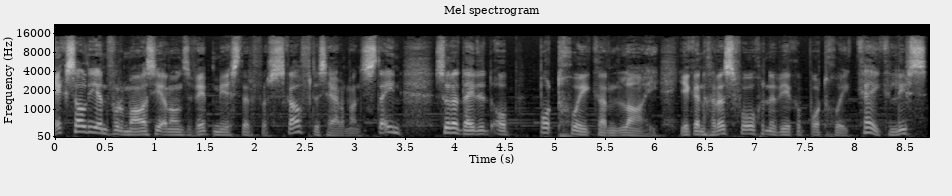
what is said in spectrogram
Ek sal die inligting aan ons webmeester verskaf, dis Herman Stein, sodat hy dit op Potgooi kan laai. Jy kan gerus volgende week op Potgooi kyk, liefs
